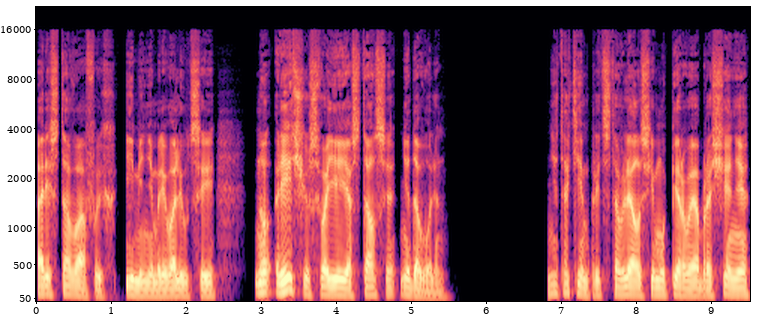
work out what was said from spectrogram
арестовав их именем революции, но речью своей остался недоволен. Не таким представлялось ему первое обращение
